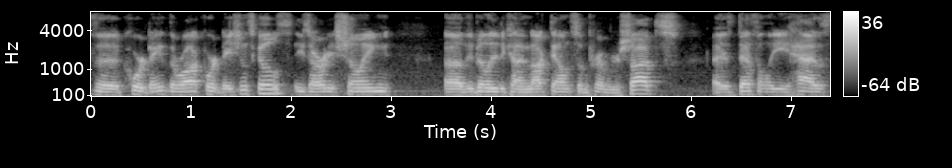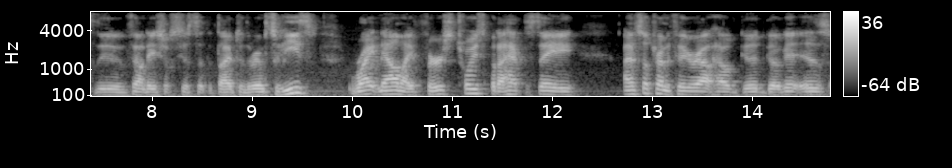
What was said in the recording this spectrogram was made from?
the coordinate the raw coordination skills. He's already showing uh, the ability to kind of knock down some perimeter shots. Uh, definitely has the foundational skills to dive to the rim. So he's right now my first choice, but I have to say I'm still trying to figure out how good Goga is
